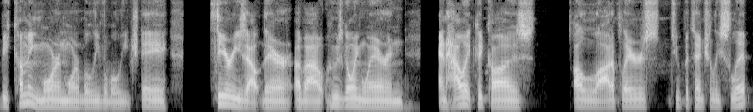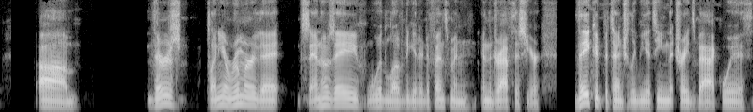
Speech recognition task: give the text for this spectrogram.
becoming more and more believable each day theories out there about who's going where and and how it could cause a lot of players to potentially slip. Um, there's plenty of rumor that San Jose would love to get a defenseman in the draft this year. They could potentially be a team that trades back with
